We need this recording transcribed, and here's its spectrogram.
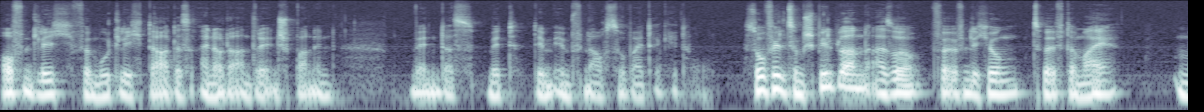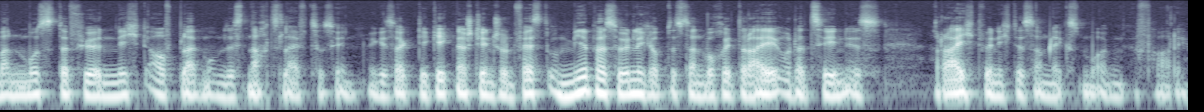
hoffentlich, vermutlich da das eine oder andere entspannen, wenn das mit dem Impfen auch so weitergeht. So viel zum Spielplan, also Veröffentlichung 12. Mai. Man muss dafür nicht aufbleiben, um das nachts live zu sehen. Wie gesagt, die Gegner stehen schon fest und mir persönlich, ob das dann Woche 3 oder 10 ist, reicht, wenn ich das am nächsten Morgen erfahre.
